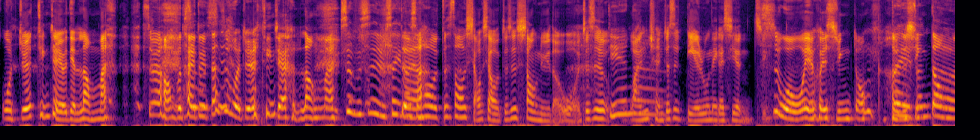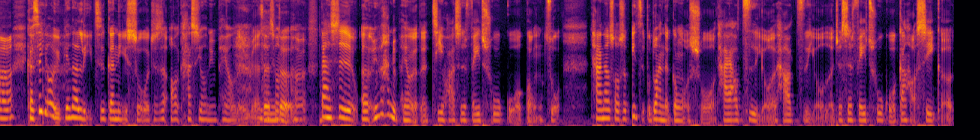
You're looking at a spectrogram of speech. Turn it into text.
我觉得听起来有点浪漫，虽然好像不太对，但是我觉得听起来很浪漫，是不是？所以那时候，那时候小小就是少女的我，就是完全就是跌入那个陷阱。是我，我也会心动，很心动啊！可是有一边的理智跟你说，就是哦，他是有女朋友的人，真的。但是呃，因为他女朋友有的计划是飞出国工作，他那时候是一直不断的跟我说，他要自由了，他要自由了，就是飞出国刚好是一个。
